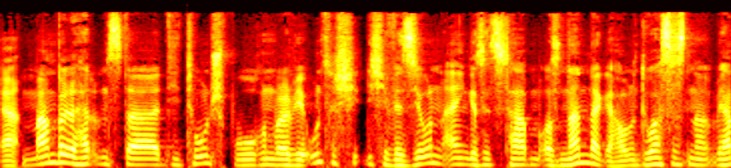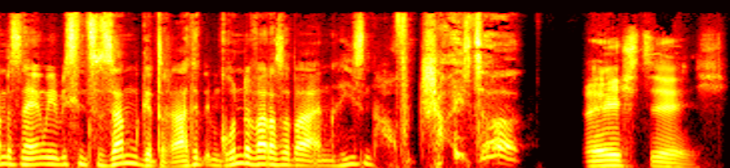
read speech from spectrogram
Ja. Mumble hat uns da die Tonspuren, weil wir unterschiedliche Versionen eingesetzt haben, auseinandergehauen. Und du hast es noch, wir haben das noch irgendwie ein bisschen zusammengedrahtet. Im Grunde war das aber ein Riesenhaufen Scheiße. Richtig.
